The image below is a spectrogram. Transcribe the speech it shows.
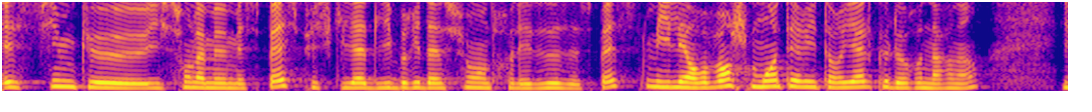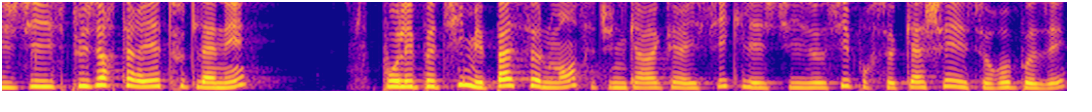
estiment qu'ils sont la même espèce puisqu'il y a de l'hybridation entre les deux espèces. Mais il est en revanche moins territorial que le renard nain. Ils utilisent plusieurs terriers toute l'année. Pour les petits, mais pas seulement, c'est une caractéristique, ils les utilisent aussi pour se cacher et se reposer.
